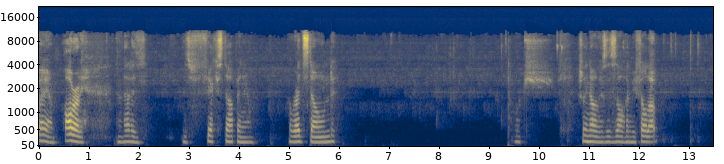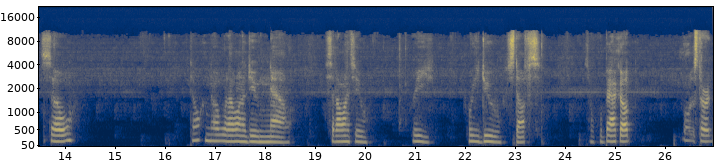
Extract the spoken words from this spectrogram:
bam already that is is fixed up and redstoned torch actually no because this is all going to be filled up so don't know what I want to do now. Said I wanted to re redo stuffs. So we'll back up. We'll start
